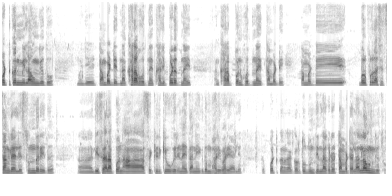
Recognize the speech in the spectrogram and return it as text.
पटकन मी लावून घेतो. म्हणजे टमाटे आहेत ना खराब होत नाहीत खाली पडत नाहीत आणि खराब पण होत नाहीत टमाटे. टमाटे भरपूर असे चांगले आले सुंदर येतं दिसायला पण असं खिडकी वगैरे नाहीत आणि एकदम भारी भारी आलेत. तर पटकन काय करतो दोन तीन लाकडं टमाट्याला लावून घेतो.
